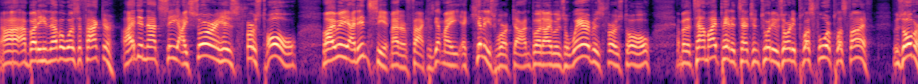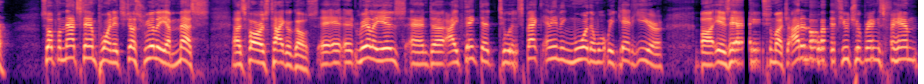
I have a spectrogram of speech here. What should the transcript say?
Uh, but he never was a factor. I did not see. I saw his first hole. Well, I really I didn't see it. Matter of fact, was getting my Achilles worked on, but I was aware of his first hole. And by the time I paid attention to it, he was already plus four, plus five. It was over. So from that standpoint, it's just really a mess as far as Tiger goes. It, it really is, and uh, I think that to expect anything more than what we get here uh, is asking too much. I don't know what the future brings for him.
